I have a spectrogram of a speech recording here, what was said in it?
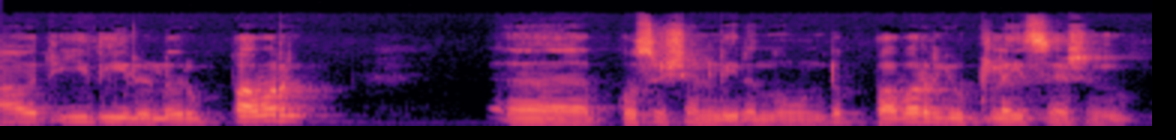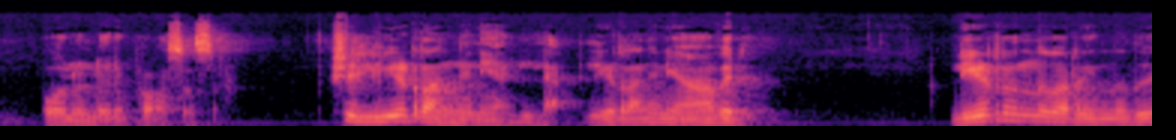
ആ ഒരു രീതിയിലുള്ള ഒരു പവർ പൊസിഷനിൽ ഇരുന്നുകൊണ്ട് പവർ യൂട്ടിലൈസേഷൻ പോലുള്ള ഒരു പ്രോസസ്സാണ് പക്ഷെ ലീഡർ അങ്ങനെയല്ല. ലീഡർ അങ്ങനെ ആവരുത് ലീഡർ എന്ന് പറയുന്നത്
